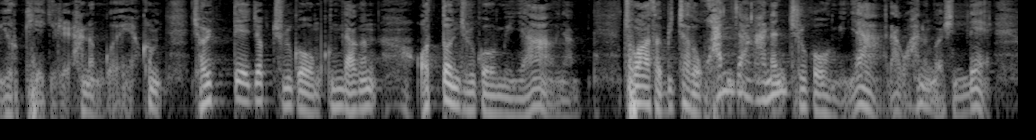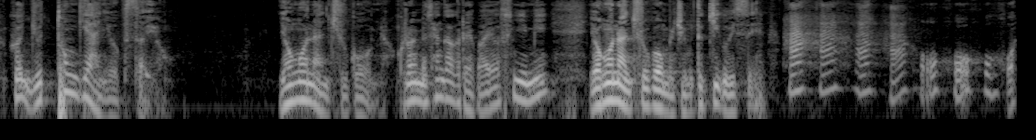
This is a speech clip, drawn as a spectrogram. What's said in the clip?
이렇게 얘기를 하는 거예요. 그럼 절대적 즐거움, 극락은 어떤 즐거움이냐? 그냥 좋아서 미쳐서 환장하는 즐거움이냐라고 하는 것인데 그건 유통기한이 없어요. 영원한 즐거움이요. 그러면 생각을 해봐요. 스님이 영원한 즐거움을 지금 느끼고 있어요. 하하하하 호호호호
